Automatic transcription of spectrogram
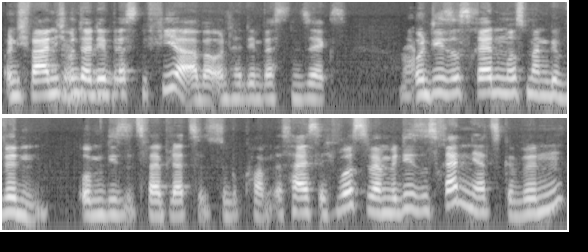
Und ich war nicht mhm. unter den besten vier, aber unter den besten sechs. Ja. Und dieses Rennen muss man gewinnen um diese zwei Plätze zu bekommen. Das heißt, ich wusste, wenn wir dieses Rennen jetzt gewinnen,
